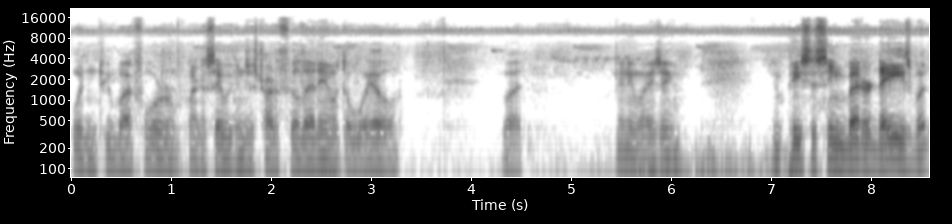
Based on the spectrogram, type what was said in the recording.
wooden 2x4. Like I said, we can just try to fill that in with a weld. But anyways, eh, and pieces seen better days, but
